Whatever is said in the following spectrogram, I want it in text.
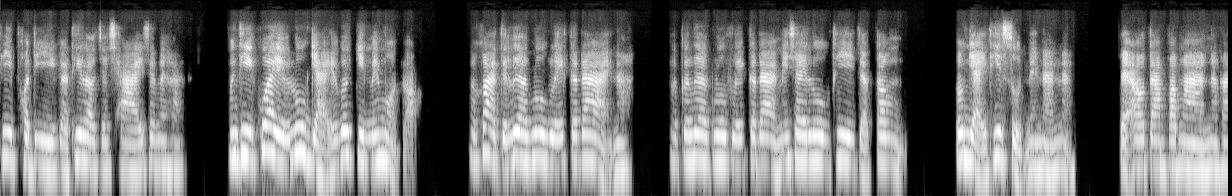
ที่พอดีกับที่เราจะใช้ใช่ไหมคะบางทีกล้วยลูกใหญ่ก็กินไม่หมดหรอกเราก็อาจจะเลือกลูกเล็กก็ได้นะ แล้วก็เลือกลูกเล็กก็ได้ ไม่ใช่ลูกที่จะต้องต้องใหญ่ที่สุดในนั้นน่ะ แต่เอาตามประมาณนะคะ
